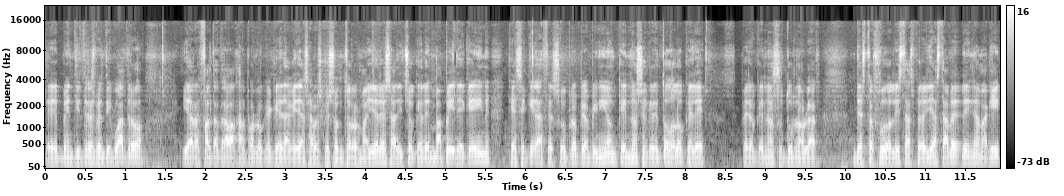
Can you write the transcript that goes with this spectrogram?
eh, 23-24 y ahora falta trabajar por lo que queda, que ya sabes que son toros mayores. Ha dicho que de Mbappé y de Kane, que se quiere hacer su propia opinión, que no se cree todo lo que lee, pero que no es su turno hablar de estos futbolistas. Pero ya está Bellingham aquí,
